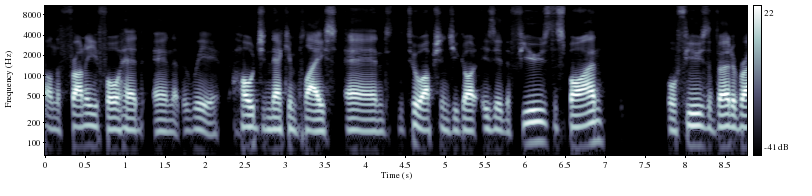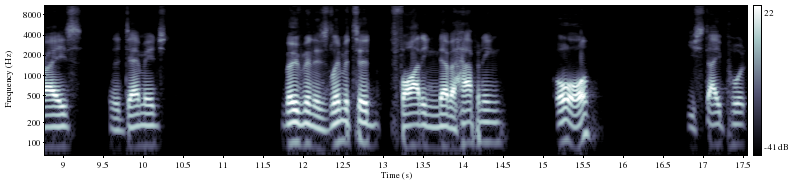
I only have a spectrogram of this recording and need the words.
on the front of your forehead and at the rear. Hold your neck in place. And the two options you got is either fuse the spine or fuse the vertebrae that are damaged. Movement is limited, fighting never happening, or you stay put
